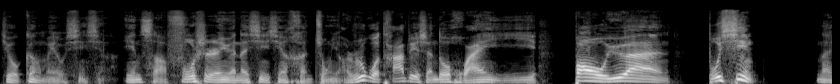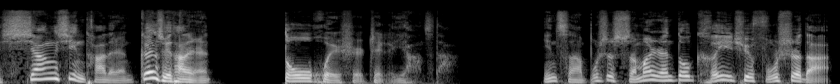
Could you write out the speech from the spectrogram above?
就更没有信心了。因此啊，服侍人员的信心很重要。如果他对神都怀疑，抱怨、不信，那相信他的人、跟随他的人，都会是这个样子的。因此啊，不是什么人都可以去服侍的，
